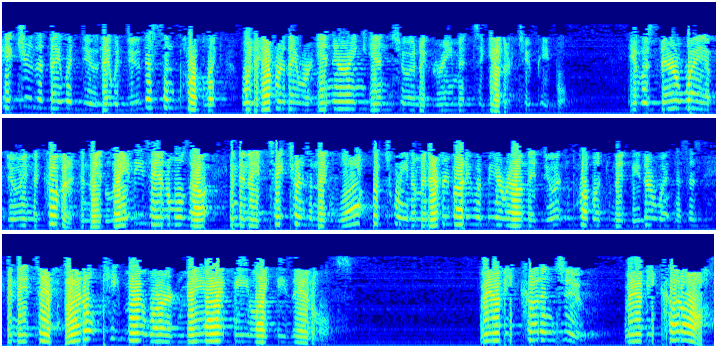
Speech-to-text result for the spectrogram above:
picture that they would do. They would do this in public whenever they were entering into an agreement together, two people. It was their way of doing the covenant. And they'd lay these animals out, and then they'd take turns and they'd walk between them, and everybody would be around. They'd do it in public, and they'd be their witnesses. And they'd say, If I don't keep my word, may I be like these animals. May I be cut in two. May I be cut off.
